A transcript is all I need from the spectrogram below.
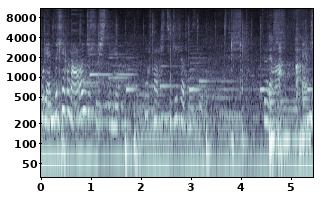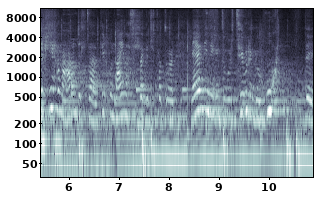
Бүр амьдралынх нь 10 жил биш ингээд бүх таарч жил болно үү? Тэр амьдралынх нь 10 жил цаа тэр хүн 80 наслаа гэж бодоход зүгээр 8-ны нэгэн зүгээр цэвэр ингээ хүүхдтэй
